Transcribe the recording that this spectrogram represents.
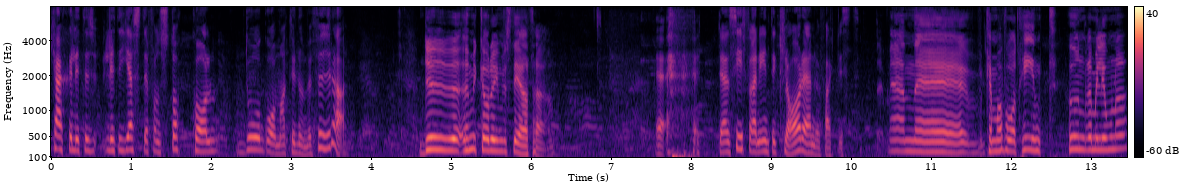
kanske lite, lite gäster från Stockholm, då går man till nummer fyra. Du, hur mycket har du investerat här? Den siffran är inte klar ännu faktiskt. Men eh, kan man få ett hint? 100 miljoner?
